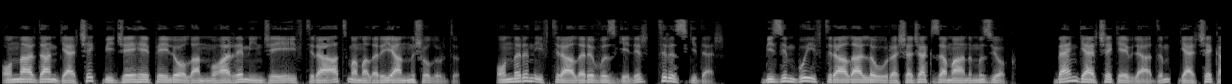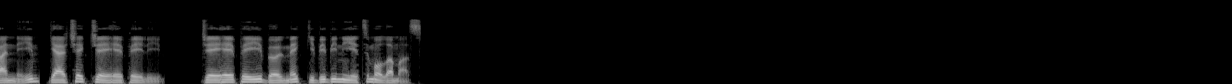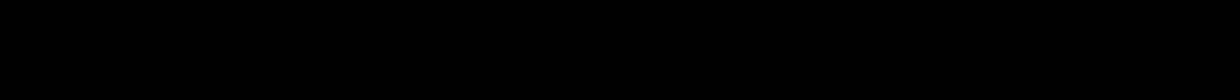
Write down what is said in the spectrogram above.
Onlardan gerçek bir CHP'li olan Muharrem İnce'ye iftira atmamaları yanlış olurdu. Onların iftiraları vız gelir, tırıs gider. Bizim bu iftiralarla uğraşacak zamanımız yok. Ben gerçek evladım, gerçek anneyim, gerçek CHP'liyim. CHP'yi bölmek gibi bir niyetim olamaz.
